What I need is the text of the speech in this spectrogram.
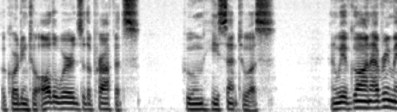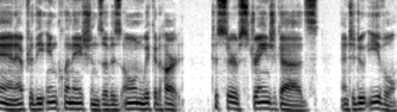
according to all the words of the prophets whom he sent to us. And we have gone every man after the inclinations of his own wicked heart, to serve strange gods, and to do evil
